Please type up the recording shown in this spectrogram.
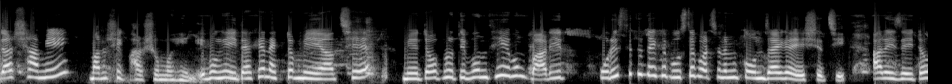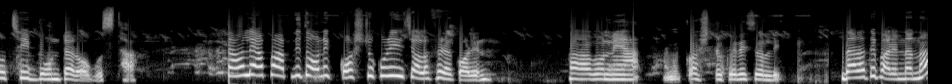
যার স্বামী মানসিক ভারসাম্যহীন। এবং এই দেখেন একটা মেয়ে আছে। মেয়েটাও প্রতিবন্ধী এবং বাড়ির পরিস্থিতি দেখে বুঝতে পারছেন আমি কোন জায়গায় এসেছি। আর এই যে এটা হচ্ছে এই বোনটার অবস্থা। তাহলে আপা আপনি তো অনেক কষ্ট করেই চলাফেরা করেন। হ্যাঁ বোনে আমি কষ্ট করে চলি। দাঁড়াতে পারেন না না?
